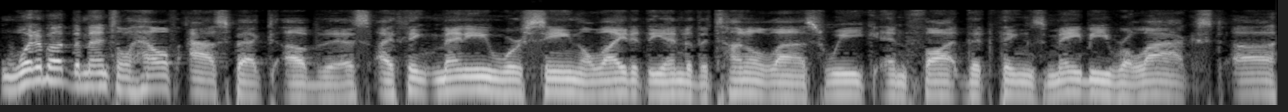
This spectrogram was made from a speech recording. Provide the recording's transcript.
What about the mental health aspect of this? I think many were seeing the light at the end of the tunnel last week and thought that things may be relaxed. Uh,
